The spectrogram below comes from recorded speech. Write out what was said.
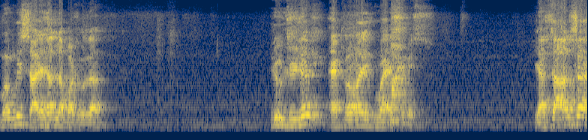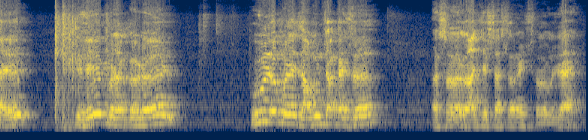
मग मी साडेसातला पाठवला you didn't acknowledge my S M S याचा अर्थ आहे की हे प्रकरण पूर्णपणे जाऊन टाकायचं असं राज्य शासनाने ठरवलेलं आहे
